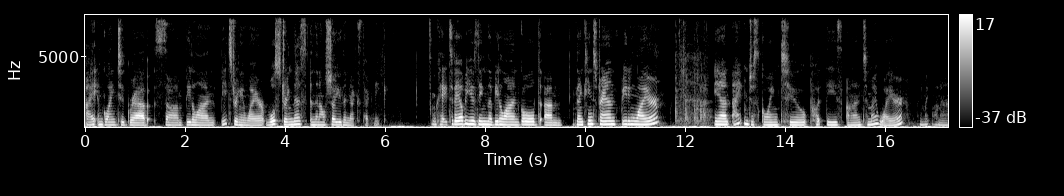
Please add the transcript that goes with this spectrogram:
I am going to grab some Beadalon bead stringing wire. We'll string this and then I'll show you the next technique. Okay, today I'll be using the Beadalon Gold um, 19 strand beading wire. And I am just going to put these onto my wire. You might want to,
